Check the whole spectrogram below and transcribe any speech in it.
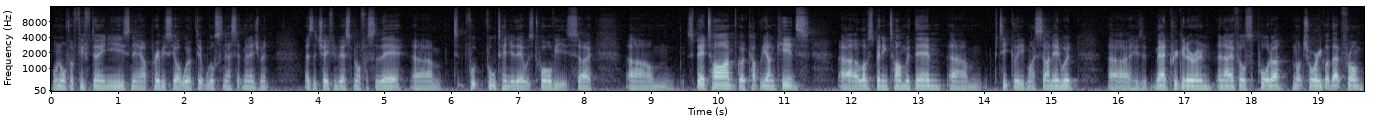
well north of 15 years now. Previously, I worked at Wilson Asset Management as the chief investment officer there. Um, t- full tenure there was 12 years. So um, spare time. I've got a couple of young kids. I uh, love spending time with them, um, particularly my son Edward, uh, who's a mad cricketer and an AFL supporter. I'm not sure where he got that from,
